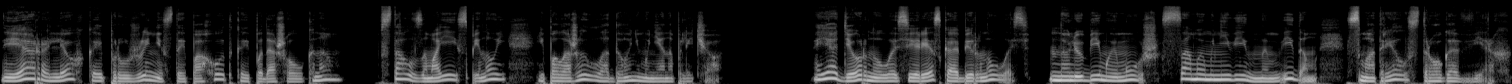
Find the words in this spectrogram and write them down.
Яр легкой пружинистой походкой подошел к нам, встал за моей спиной и положил ладонь мне на плечо. Я дернулась и резко обернулась, но любимый муж с самым невинным видом смотрел строго вверх,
